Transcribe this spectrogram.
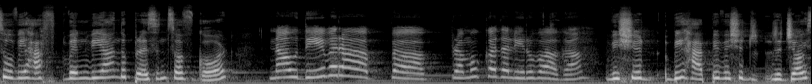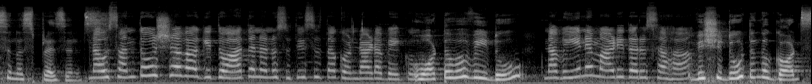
So we have, when we are in the presence of God, ನಾವು ದೇವರ ಪ- ಪ್ರಮುಖದಲ್ಲಿರುವಾಗ we should be happy. We should rejoice in His presence. ನಾವು ಸಂತೋಷವಾಗಿದ್ದು ಆತನನ್ನು ಸುತಿಸುತ್ತಾ ಕೊಂಡಾಡಬೇಕು Whatever we do, ನಾವೇನೇ ಮಾಡಿದರೂ ಸಹ we should do it in the God's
